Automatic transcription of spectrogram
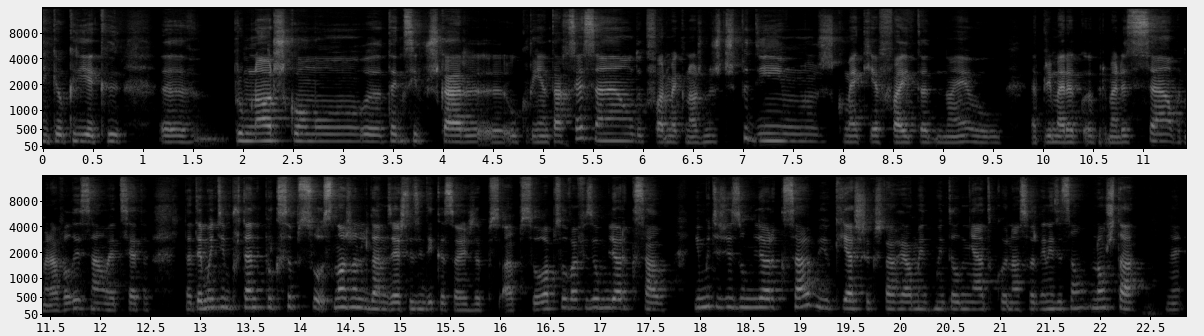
em que eu queria que uh, pormenores como uh, tenho que ir buscar uh, o cliente à recepção, de que forma é que nós nos despedimos, como é que é feita não é, o, a, primeira, a primeira sessão, a primeira avaliação, etc. Portanto, é muito importante porque se, pessoa, se nós não lhe damos estas indicações à pessoa, a pessoa vai fazer o melhor que sabe. E muitas vezes o melhor que sabe e o que acha que está realmente muito alinhado com a nossa organização, não está. Não é?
